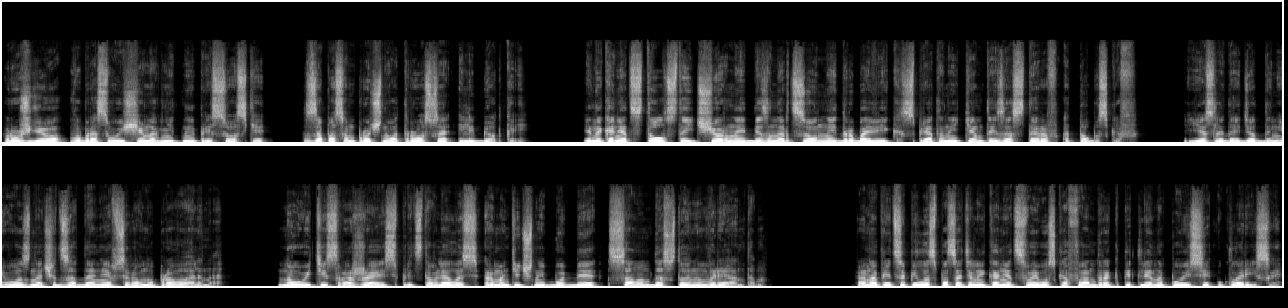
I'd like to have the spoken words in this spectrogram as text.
Ружье, выбрасывающее магнитные присоски, с запасом прочного троса и лебедкой. И, наконец, толстый черный безинерционный дробовик, спрятанный кем-то из астеров от обысков. Если дойдет до него, значит задание все равно провалено. Но уйти сражаясь представлялось романтичной Бобби самым достойным вариантом. Она прицепила спасательный конец своего скафандра к петле на поясе у Кларисы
